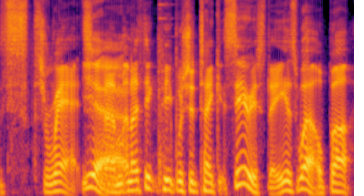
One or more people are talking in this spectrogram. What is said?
threat. Yeah. Um, and I think people should take it seriously as well. But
